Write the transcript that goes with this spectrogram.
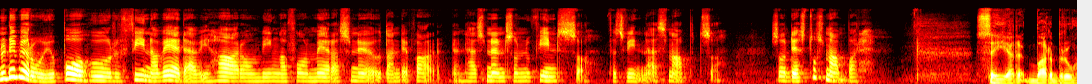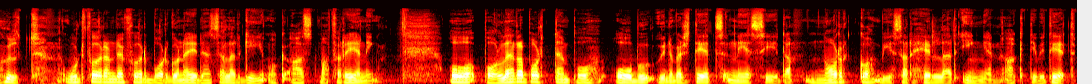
No, det beror ju på hur fina väder vi har om vi inga får mera snö utan det var, den här snön som nu finns så försvinner snabbt så, så desto snabbare säger Barbro Hult, ordförande för Borgåneidens allergi och astmaförening. Och pollenrapporten på Åbo universitets nedsida Norko visar heller ingen aktivitet.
